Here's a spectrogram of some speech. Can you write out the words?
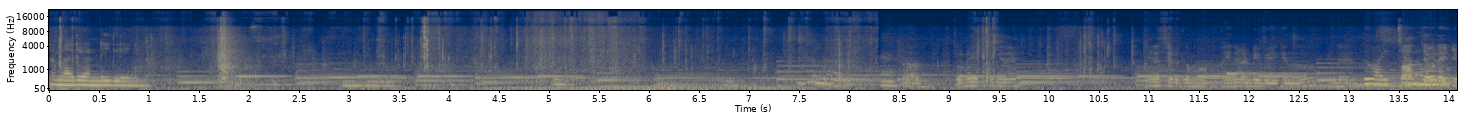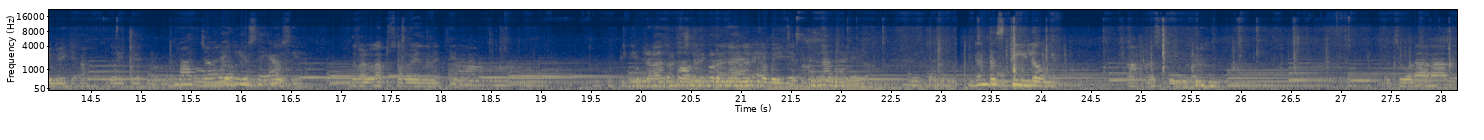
നമ്മളതിൽ കണ്ടില്ലേ? തുണി ഇങ്ങനെ ഇങ്ങനെ എടുക്കുമ്പോൾ അതിന് വേണ്ടി ഉപയോഗിക്കുന്നത്. പിന്നെ ഇത്. ഉപയോഗിക്കാം. വൈറ്റ് വരുന്നുണ്ട്? യൂസ് ചെയ്യാം? ഇത് വെള്ളം അബ്സോർവ് ചെയ്യുന്ന കൊടുക്കാനൊക്കെ ഉപയോഗിക്കാം. ഇതെന്താ സ്റ്റീലോ ആ ചൂടാറാതെ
